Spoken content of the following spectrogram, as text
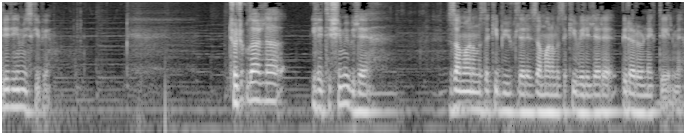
Dediğimiz gibi çocuklarla iletişimi bile zamanımızdaki büyüklere, zamanımızdaki velilere birer örnek değil mi?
